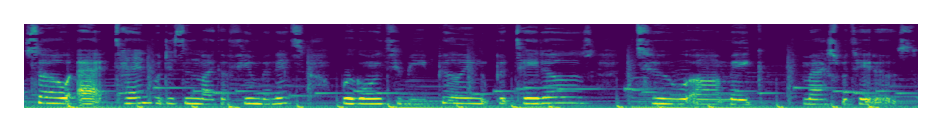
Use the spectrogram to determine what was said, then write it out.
So at 10, which is in like a few minutes, we're going to be peeling potatoes to uh, make mashed potatoes.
